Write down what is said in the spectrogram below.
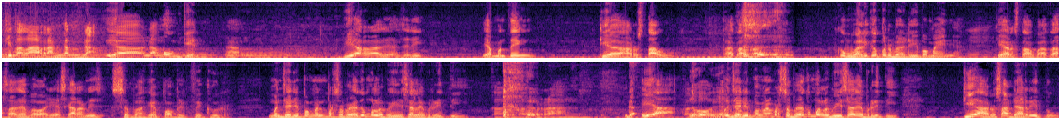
kita larang kan enggak ya enggak mungkin. Nah, Hmm. biar aja. Jadi yang penting dia harus tahu batasan. Kembali ke pribadi pemainnya. Hmm. Dia harus tahu batasannya bahwa dia sekarang ini sebagai public figure. Menjadi pemain persebaya itu melebihi selebriti. Kalau baperan. Nggak, iya. Oh, iya. Menjadi pemain persebaya itu melebihi selebriti. Dia harus sadar itu.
